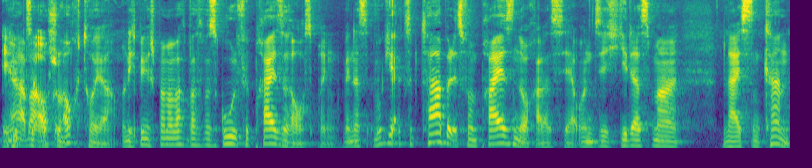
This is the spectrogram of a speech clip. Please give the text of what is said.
Ja, aber auch, auch teuer. Und ich bin gespannt, was, was, was Google für Preise rausbringt. Wenn das wirklich akzeptabel ist von Preisen doch alles her und sich jedes Mal leisten kann,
